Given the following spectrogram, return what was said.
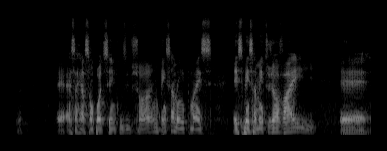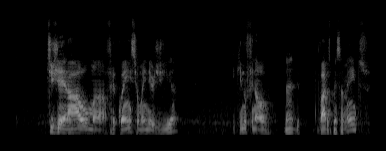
né? É, essa reação pode ser inclusive só em pensamento, mas esse pensamento já vai é, te gerar uma frequência, uma energia, e que no final, né, de vários pensamentos,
